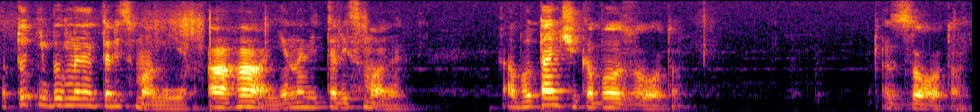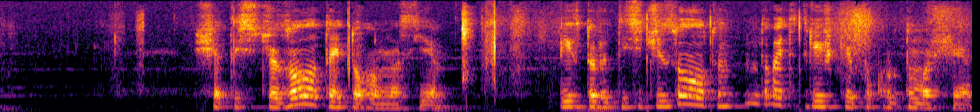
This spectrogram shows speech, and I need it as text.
А тут ніби в мене талісмани є. Ага, є навіть талісмани. Або танчик, або золото. З золотом. Ще тисяча золота, і того в нас є. Півтори тисячі золота. Ну, давайте трішки покрутимо ще.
